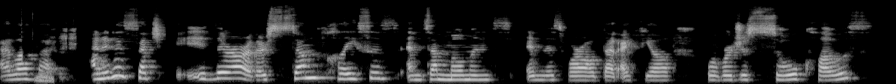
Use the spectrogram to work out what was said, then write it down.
I love that. Yeah. And it is such, it, there are, there's some places and some moments in this world that I feel where we're just so close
